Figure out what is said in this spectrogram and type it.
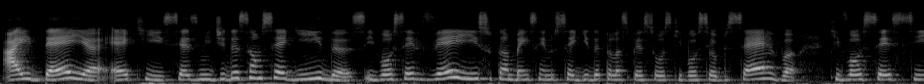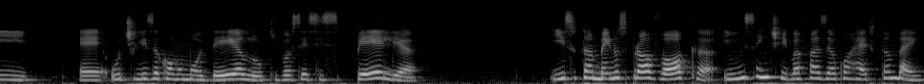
A ideia é que se as medidas são seguidas e você vê isso também sendo seguida pelas pessoas que você observa, que você se é, utiliza como modelo, que você se espelha, isso também nos provoca e incentiva a fazer o correto também.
